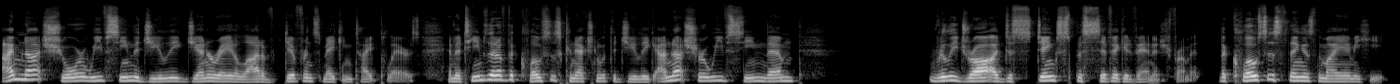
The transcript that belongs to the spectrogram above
I'm not sure we've seen the G League generate a lot of difference making type players. And the teams that have the closest connection with the G League, I'm not sure we've seen them really draw a distinct specific advantage from it. The closest thing is the Miami Heat.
